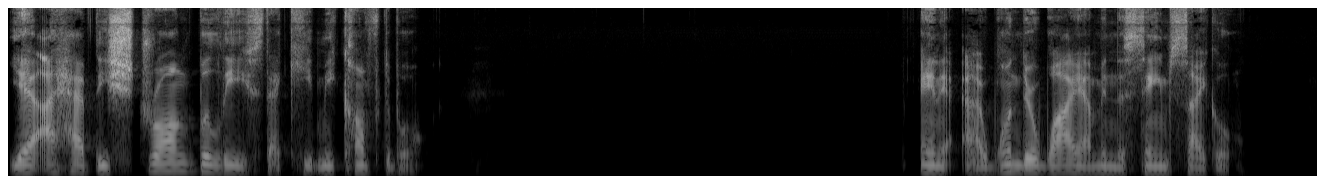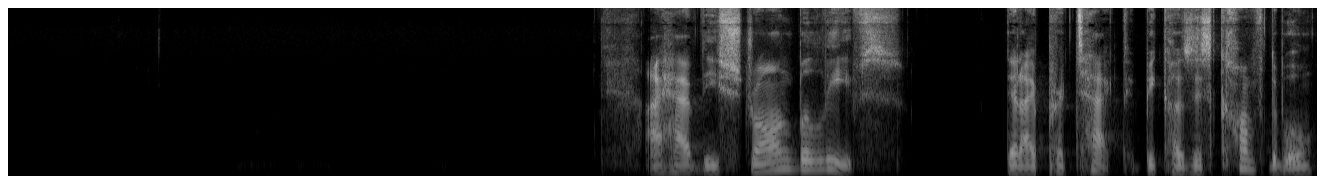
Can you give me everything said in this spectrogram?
Yeah, I have these strong beliefs that keep me comfortable. And I wonder why I'm in the same cycle. I have these strong beliefs that I protect because it's comfortable,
